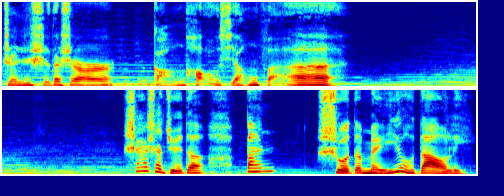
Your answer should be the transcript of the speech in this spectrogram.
真实的事儿刚好相反。”莎莎觉得斑说的没有道理。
